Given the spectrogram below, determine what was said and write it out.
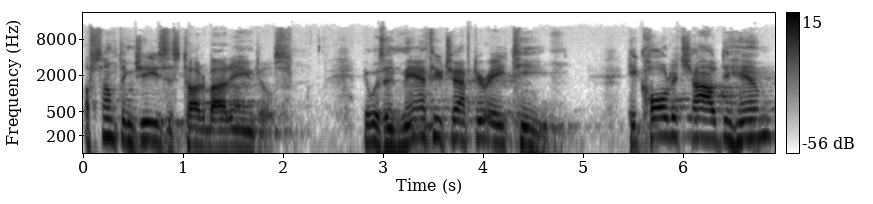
of something Jesus taught about angels. It was in Matthew chapter 18. He called a child to him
